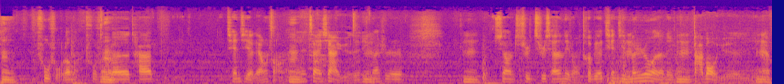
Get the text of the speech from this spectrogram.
嗯，处暑了嘛，处暑了，它天气也凉爽了，因为再下雨的应该是嗯，像之之前的那种特别天气闷热的那种大暴雨，应该不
